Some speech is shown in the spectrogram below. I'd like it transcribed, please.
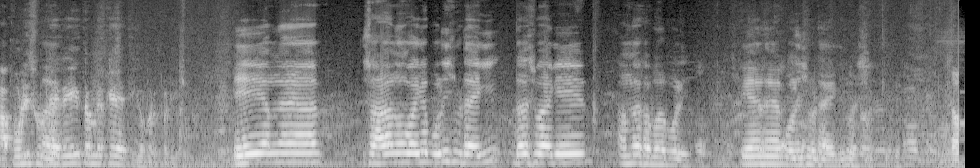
આ પોલીસ ઉઠાઈ ગઈ તમને ક્યાંથી ખબર પડી? એ અમને સાડા નવ વાગે પોલીસ ઉઠાઈ ગઈ. દસ વાગે અમને ખબર પડી કે એને પોલીસ ઉઠાઈ ગઈ. બસ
